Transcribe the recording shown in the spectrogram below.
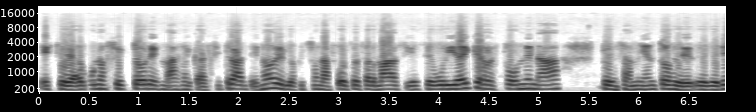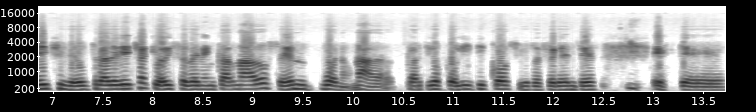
este, de algunos sectores más recalcitrantes, ¿no? De lo que son las Fuerzas Armadas y de Seguridad y que responden a pensamientos de, de derecha y de ultraderecha que hoy se ven encarnados en, bueno, nada, partidos políticos y referentes, este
